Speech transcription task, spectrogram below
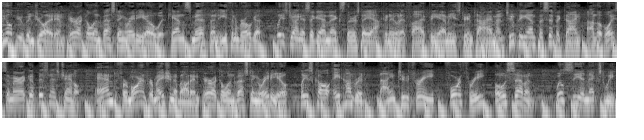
We hope you've enjoyed Empirical Investing Radio with Ken Smith and Ethan Broga. Please join us again next Thursday afternoon at 5 p.m. Eastern Time and 2 p.m. Pacific Time on the Voice America Business Channel. And for more information about Empirical Investing Radio, please call 800 923 4307. We'll see you next week.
